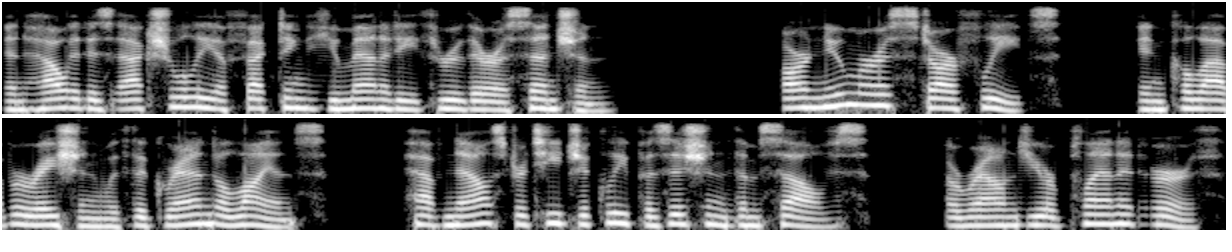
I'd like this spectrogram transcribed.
and how it is actually affecting humanity through their ascension. Our numerous star fleets, in collaboration with the Grand Alliance, have now strategically positioned themselves, around your planet Earth.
